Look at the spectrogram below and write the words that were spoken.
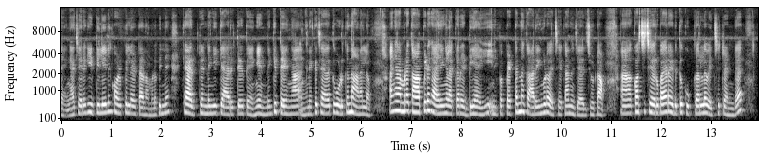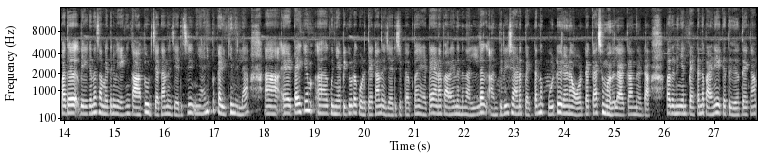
തേങ്ങ ചിരകി ഇട്ടില്ലെങ്കിലും കുഴപ്പമില്ല കേട്ടോ. നമ്മൾ പിന്നെ ക്യാരറ്റ് ഉണ്ടെങ്കിൽ ക്യാരറ്റ് തേങ്ങ ഉണ്ടെങ്കിൽ തേങ്ങ അങ്ങനെയൊക്കെ ചേർത്ത് കൊടുക്കുന്നതാണല്ലോ. അങ്ങനെ നമ്മുടെ കാപ്പിയുടെ കാര്യങ്ങളൊക്കെ റെഡിയായി ഇനിയിപ്പോൾ പെട്ടെന്ന് കറിയും കൂടെ വെച്ചേക്കാമെന്ന് വിചാരിച്ചു കേട്ടോ. കുറച്ച് ചെറുപയർ എടുത്ത് കുക്കറിൽ വെച്ചിട്ടുണ്ട്. അപ്പോൾ അത് വേകുന്ന സമയത്തിന് വേഗം കാപ്പി കുടിച്ചേക്കാമെന്ന് വിചാരിച്ച് ഞാനിപ്പോൾ കഴിക്കുന്നില്ല. ഏട്ടയ്ക്കും കുഞ്ഞാപ്പിക്കൂടെ കുഞ്ഞാപ്പിക്കും കൂടെ കൊടുത്തേക്കാമെന്ന് വിചാരിച്ചിട്ടോ. അപ്പം ഏട്ടയാണ് പറയുന്നുണ്ട് നല്ല അന്തരീക്ഷമാണ് പെട്ടെന്ന് പോയിട്ട് വരികയാണെങ്കിൽ ഓട്ടക്കാശ് മുതലാക്കാമെന്ന് കേട്ടോ. അപ്പോൾ അതുകൊണ്ട് ഞാൻ പെട്ടെന്ന് പണിയൊക്കെ തീർത്തേക്കാം.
